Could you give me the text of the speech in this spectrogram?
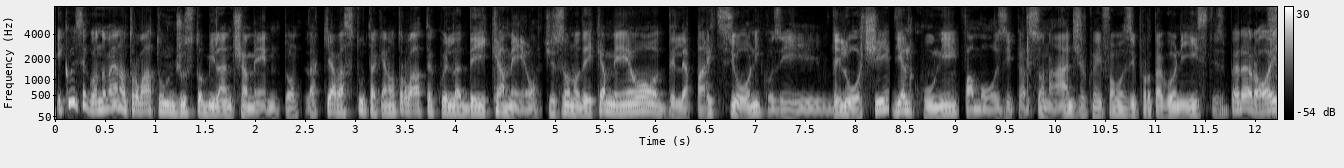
E qui, secondo me, hanno trovato un giusto bilanciamento. La chiave astuta che hanno trovato è quella dei cameo. Ci sono dei cameo, delle apparizioni così veloci di alcuni famosi personaggi, alcuni famosi protagonisti, supereroi,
